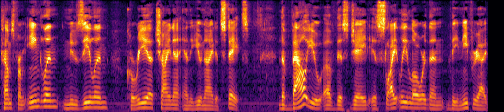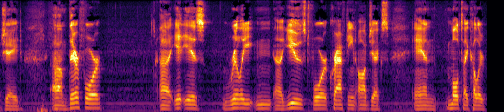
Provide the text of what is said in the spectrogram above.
comes from England, New Zealand, Korea, China, and the United States. The value of this jade is slightly lower than the nephrite jade. Um, therefore, uh, it is really uh, used for crafting objects and multicolored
